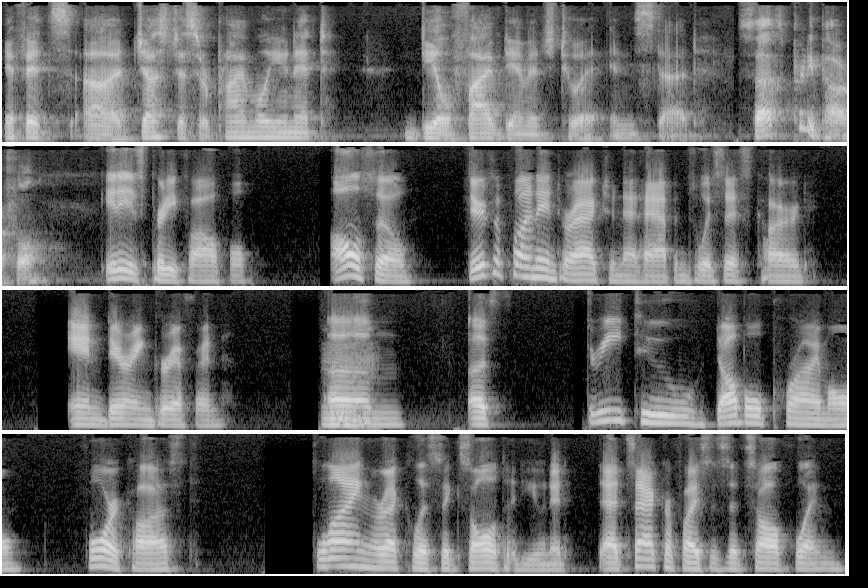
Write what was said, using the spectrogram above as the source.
If it's uh, Justice or Primal unit, deal five damage to it instead. So that's pretty powerful. it is pretty powerful. Also, there's a fun interaction that happens with this card and Daring Griffin. Hmm. Um, a three-two double primal four cost flying reckless exalted unit that sacrifices itself when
